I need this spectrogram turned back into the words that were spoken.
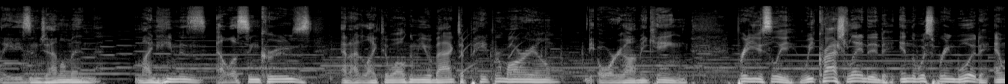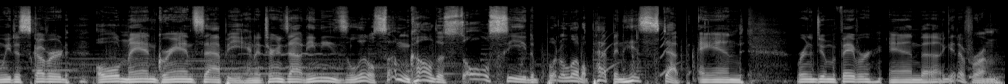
Ladies and gentlemen, my name is Elison Cruz, and I'd like to welcome you back to Paper Mario, the Origami King. Previously, we crash landed in the Whispering Wood and we discovered Old Man Grand Sappy, and it turns out he needs a little something called a Soul Seed to put a little pep in his step, and we're gonna do him a favor and uh, get it for him.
